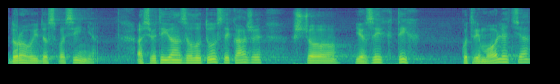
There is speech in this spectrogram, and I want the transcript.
дорогою до спасіння, а святий Йоанн Золотустий каже, що язик тих, котрі моляться,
